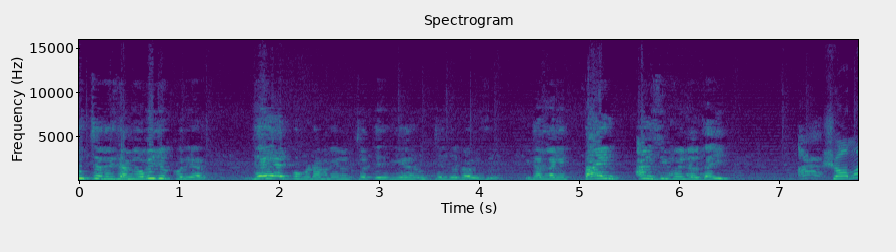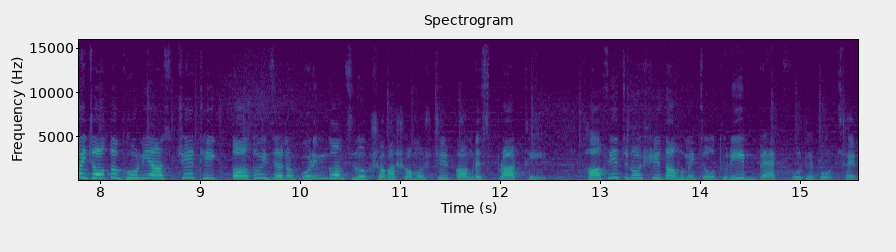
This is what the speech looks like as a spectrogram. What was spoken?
উচ্ছেদ হয়েছে আমি অভিযোগ করি আর যে আজ মোটামুটি উচ্ছেদ ইয়ার উচ্ছেদ যেটা হয়েছে, এটার লাগি তাই আংশিক হইলেও দায়ী। সময় যত ঘনিয়ে আসছে, ঠিক ততই যেন করিমগঞ্জ লোকসভা সমষ্টির কংগ্রেস প্রার্থী হাফিজ রশিদ আহমেদ চৌধুরী ব্যাক ফুটে পড়ছেন।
